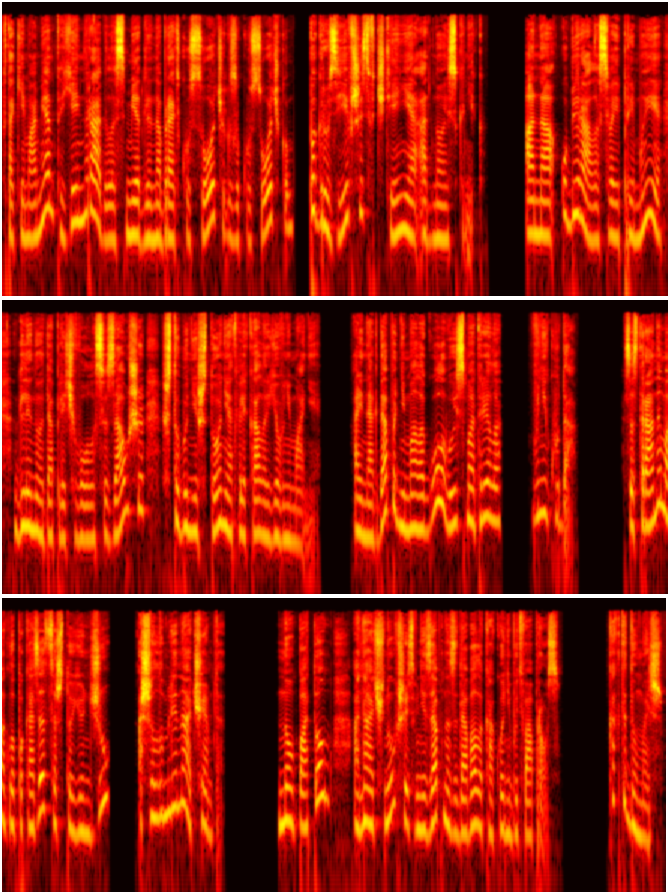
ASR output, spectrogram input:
В такие моменты ей нравилось медленно брать кусочек за кусочком, погрузившись в чтение одной из книг. Она убирала свои прямые, длиной до плеч волосы за уши, чтобы ничто не отвлекало ее внимание. А иногда поднимала голову и смотрела в никуда. Со стороны могло показаться, что Юнджу ошеломлена чем-то. Но потом она, очнувшись, внезапно задавала какой-нибудь вопрос. «Как ты думаешь,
